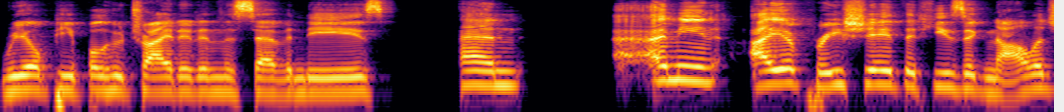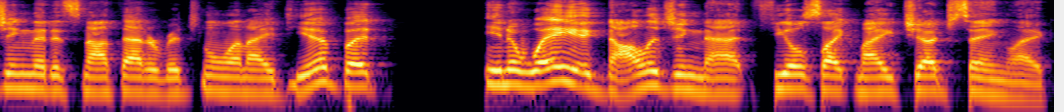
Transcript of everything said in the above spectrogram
real people who tried it in the 70s. And I mean, I appreciate that he's acknowledging that it's not that original an idea, but in a way, acknowledging that feels like Mike Judge saying, like,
